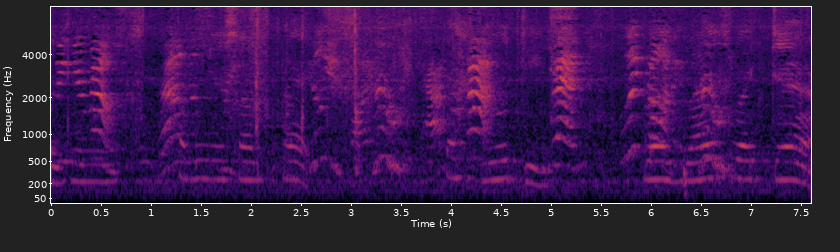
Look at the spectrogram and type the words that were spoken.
fragrance, happiness right there. Right there.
